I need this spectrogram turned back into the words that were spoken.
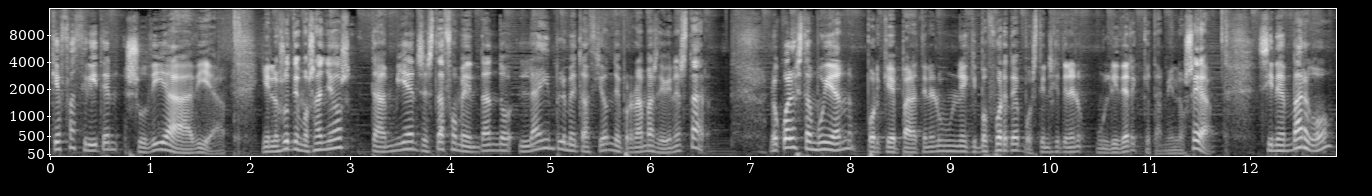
que faciliten su día a día. Y en los últimos años también se está fomentando la implementación de programas de bienestar. Lo cual está muy bien porque para tener un equipo fuerte pues tienes que tener un líder que también lo sea. Sin embargo,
